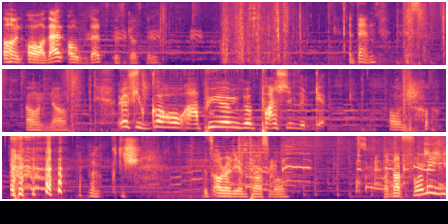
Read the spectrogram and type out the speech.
Oh, oh, that. Oh, that's disgusting. And then this. Oh no. And If you go up here, you punched in the dick. Oh no. It's already impossible. But not for me.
